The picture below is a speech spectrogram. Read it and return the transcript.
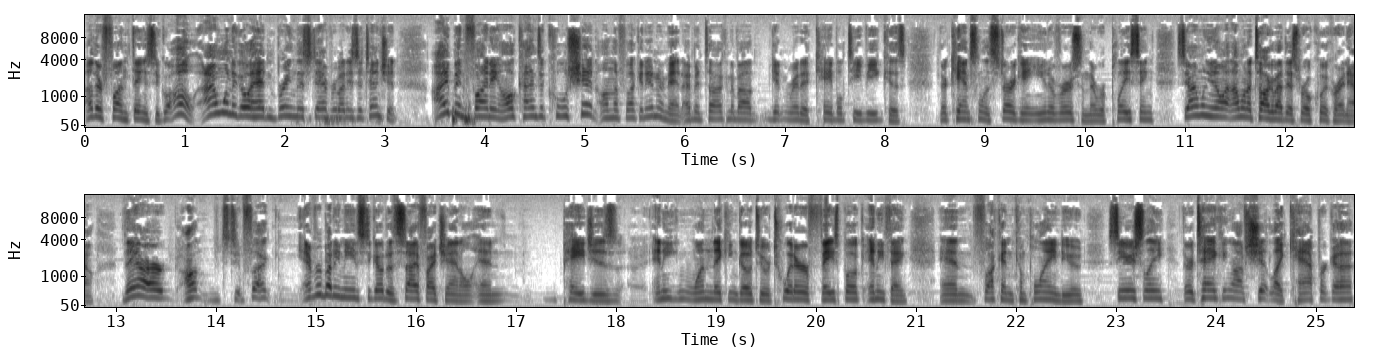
Other fun things to go. Oh, I want to go ahead and bring this to everybody's attention. I've been finding all kinds of cool shit on the fucking internet. I've been talking about getting rid of cable TV because they're canceling Stargate Universe and they're replacing. See, I want you know what I want to talk about this real quick right now. They are on. Fuck, everybody needs to go to the Sci-Fi Channel and pages, anyone they can go to, or Twitter, Facebook, anything, and fucking complain, dude. Seriously, they're taking off shit like Caprica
